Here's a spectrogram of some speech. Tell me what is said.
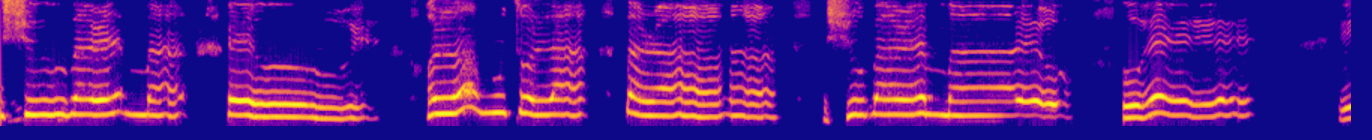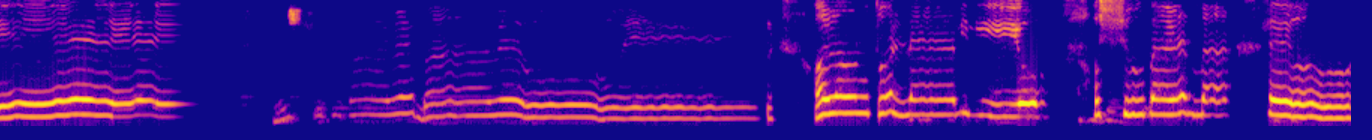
òṣùbà rẹ̀ máa pé òwe ọlọ́run tó lágbára òṣùbà rẹ̀ máa pé òwe. Òṣùbà rẹ̀ máa rẹ̀ òye. Ọlọ́run tó lẹ́mí mi o òṣùbà rẹ̀ máa pé òwe.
